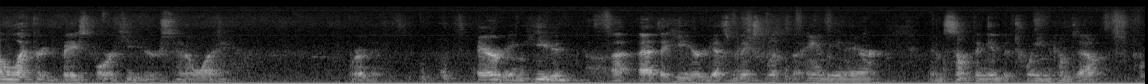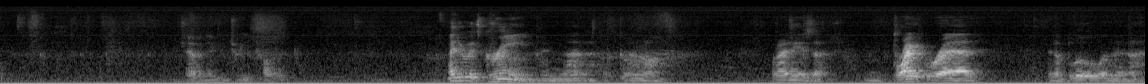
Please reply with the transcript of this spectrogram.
electric baseboard heaters in a way, where the air being heated uh, at the heater gets mixed with the ambient air, and something in between comes out. Do you have an in-between color? I do. It's green, and uh, I don't know. What I need is a bright red, and a blue, and then a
